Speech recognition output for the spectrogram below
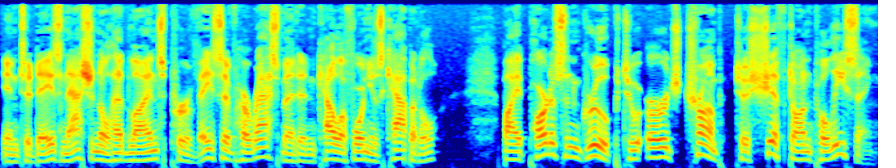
In today's national headlines, pervasive harassment in California's capital bipartisan group to urge Trump to shift on policing,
